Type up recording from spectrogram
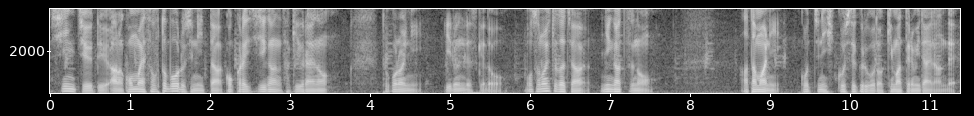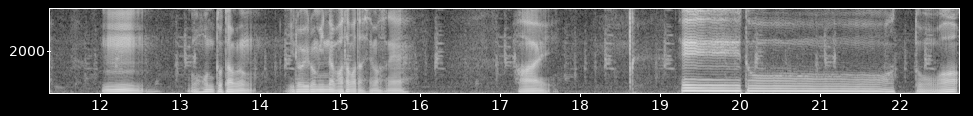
新中っていうあのこの前ソフトボールしに行ったここから1時間先ぐらいのところにいるんですけどもうその人たちは2月の頭にこっちに引っ越してくることが決まってるみたいなんで。うん。もうほんと多分いろいろみんなバタバタしてますね。はい。えーとあとは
